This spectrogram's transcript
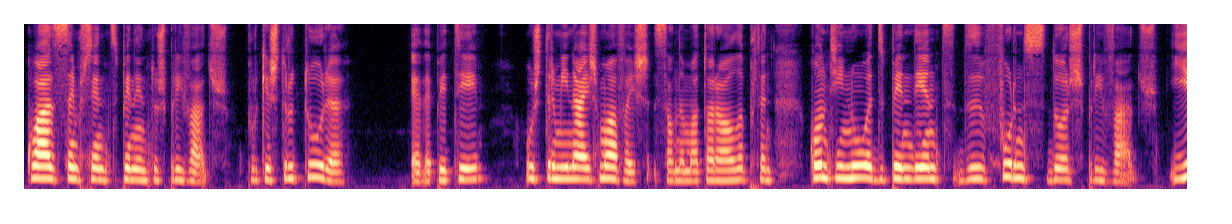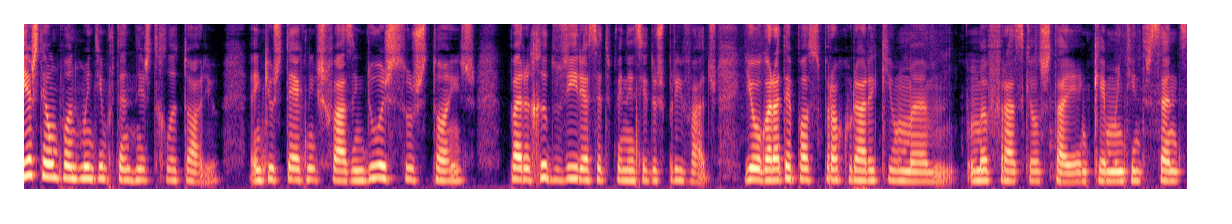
quase 100% dependente dos privados, porque a estrutura é da PT os terminais móveis são da Motorola, portanto, continua dependente de fornecedores privados. E este é um ponto muito importante neste relatório, em que os técnicos fazem duas sugestões para reduzir essa dependência dos privados. E eu agora até posso procurar aqui uma, uma frase que eles têm, que é muito interessante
